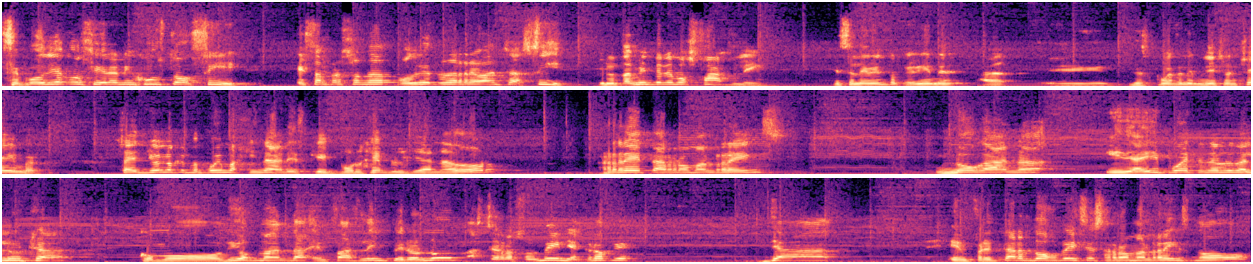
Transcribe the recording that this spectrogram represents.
¿Se podría considerar injusto? Sí. ¿Esa persona podría tener revancha? Sí. Pero también tenemos Fastlane es el evento que viene eh, después del Elimination Chamber. O sea, yo lo que me puedo imaginar es que, por ejemplo, el ganador reta a Roman Reigns, no gana, y de ahí puede tener una lucha como Dios manda en Fastlane, pero no hasta WrestleMania. Creo que ya enfrentar dos veces a Roman Reigns no,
